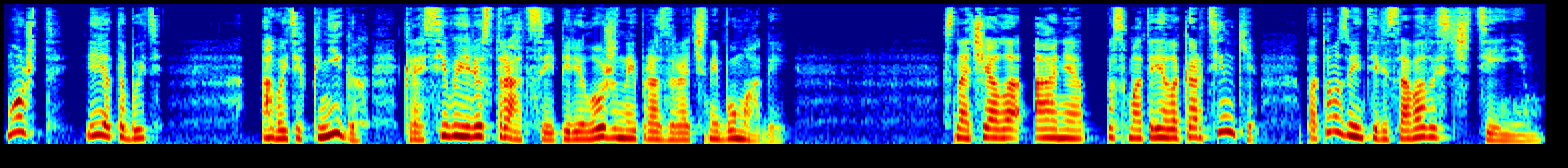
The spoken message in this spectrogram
Может, и это быть. А в этих книгах красивые иллюстрации, переложенные прозрачной бумагой. Сначала Аня посмотрела картинки, потом заинтересовалась чтением.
